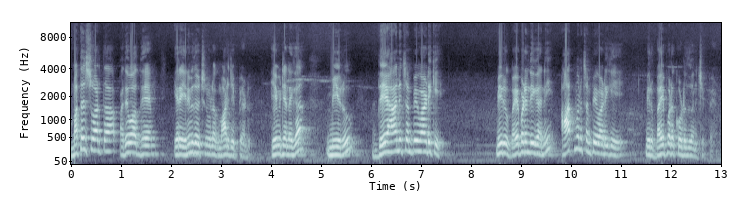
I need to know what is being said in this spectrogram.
మతస్వార్త పదవ అధ్యాయం ఇరవై ఎనిమిది వచ్చిన ఒక మాట చెప్పాడు. ఏమిటి అనగా మీరు దేహాన్ని చంపేవాడికి మీరు భయపడండి కానీ ఆత్మను చంపేవాడికి మీరు భయపడకూడదు అని చెప్పాడు.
